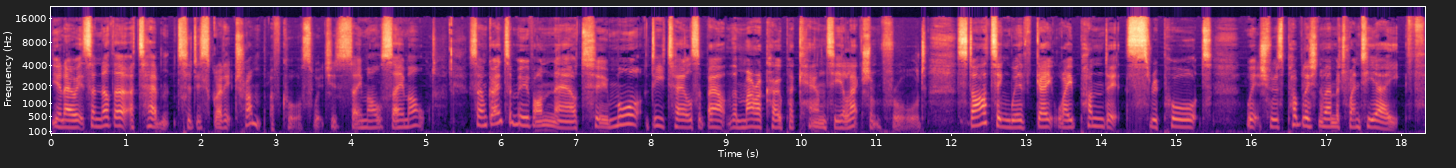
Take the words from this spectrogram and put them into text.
you know, it's another attempt to discredit Trump, of course, which is same old, same old. So I'm going to move on now to more details about the Maricopa County election fraud, starting with Gateway Pundit's report, which was published November 28th.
